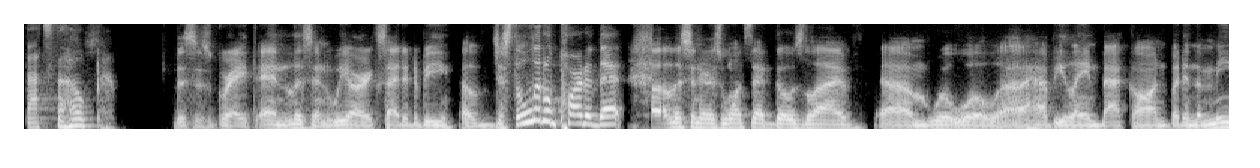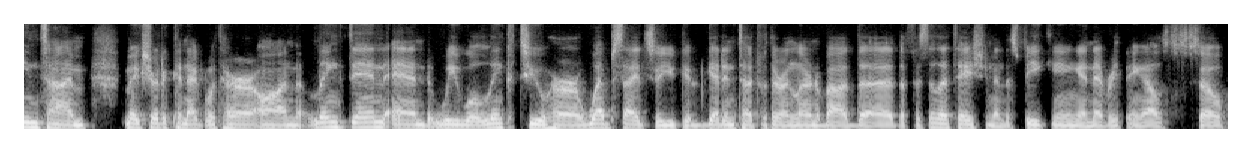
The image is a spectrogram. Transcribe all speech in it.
That's the hope. This is great. And listen, we are excited to be uh, just a little part of that. Uh, listeners, once that goes live, um, we'll, we'll uh, have Elaine back on. But in the meantime, make sure to connect with her on LinkedIn and we will link to her website so you could get in touch with her and learn about the, the facilitation and the speaking and everything else. So,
